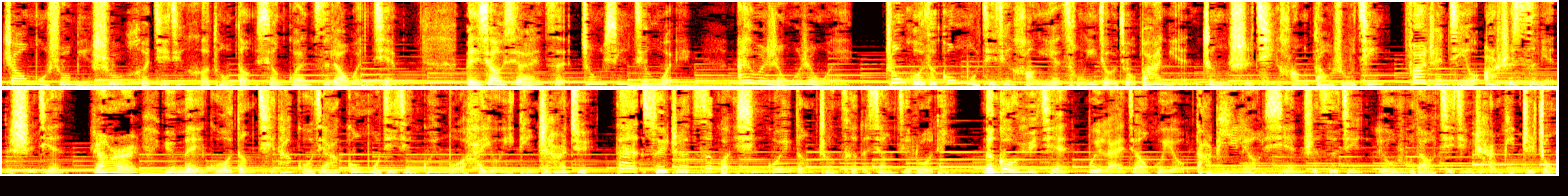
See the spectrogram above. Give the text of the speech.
招募说明书和基金合同等相关资料文件。本消息来自中新经纬。艾问人物认为。中国的公募基金行业从一九九八年正式起航到如今，发展仅有二十四年的时间。然而，与美国等其他国家公募基金规模还有一定差距。但随着资管新规等政策的相继落地，能够预见未来将会有大批量闲置资金流入到基金产品之中。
